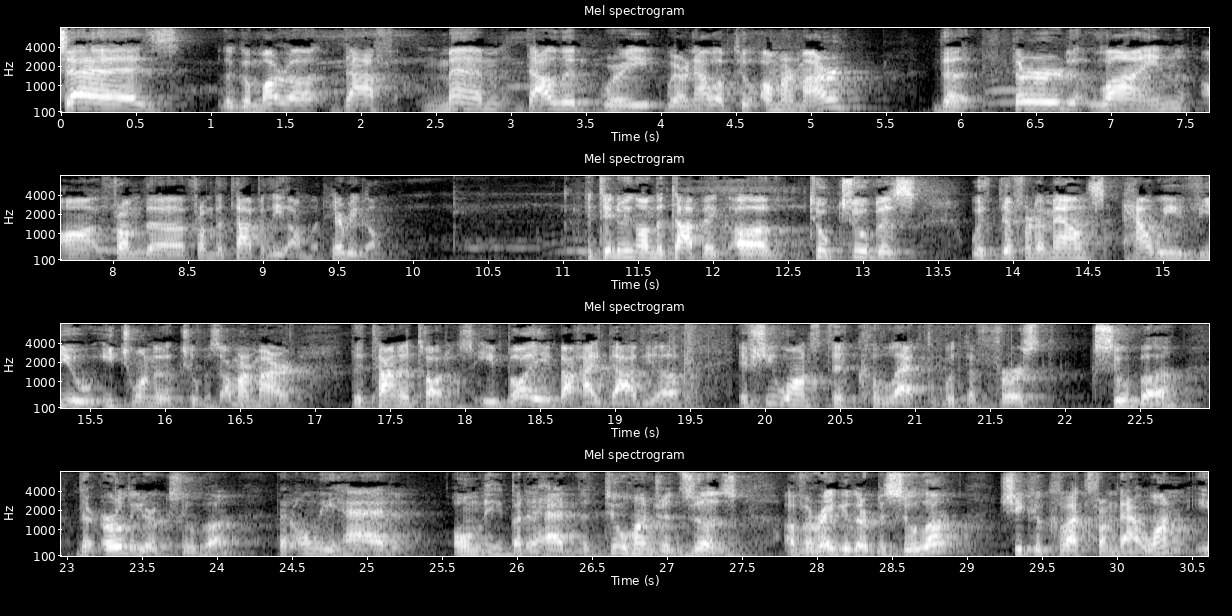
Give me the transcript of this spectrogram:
Says the Gemara Daf Mem Dalid. We we are now up to Omar Mar, the third line uh, from the from the top of the Amud. Here we go. Continuing on the topic of two ksubas with different amounts, how we view each one of the ksubas. Amar Mar, the Tana taught us. Iboi Bahai Gavia, if she wants to collect with the first ksuba, the earlier ksuba, that only had, only, but it had the 200 zuz of a regular basula, she could collect from that one,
